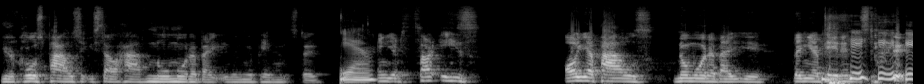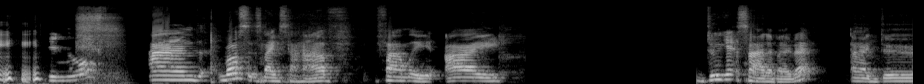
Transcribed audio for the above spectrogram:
your close pals that you still have know more about you than your parents do. Yeah. In your 30s, all your pals know more about you than your parents do. you know? And whilst it's nice to have family, I do get sad about it. And I do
